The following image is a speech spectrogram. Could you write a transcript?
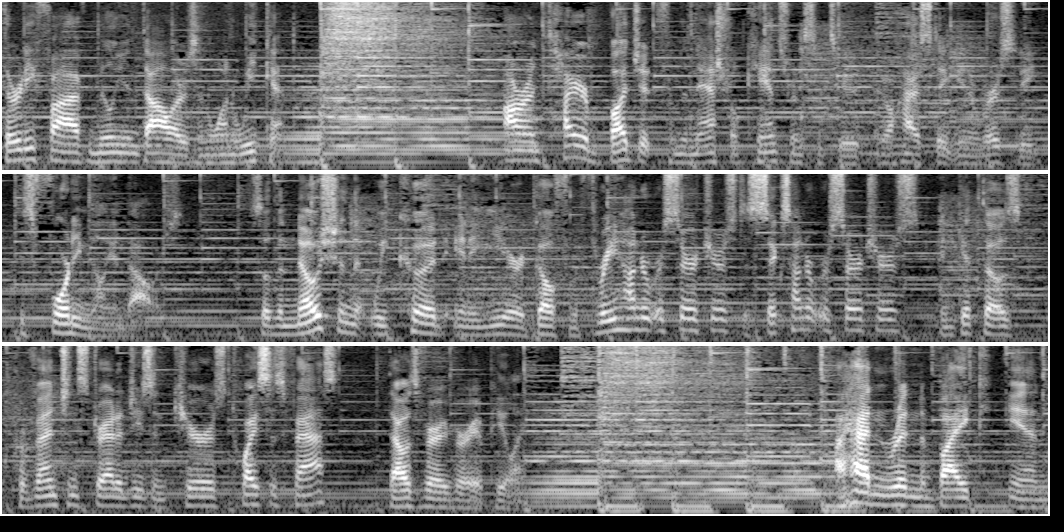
$35 million in one weekend. Our entire budget from the National Cancer Institute at Ohio State University is $40 million. So the notion that we could, in a year, go from 300 researchers to 600 researchers and get those prevention strategies and cures twice as fast, that was very, very appealing. I hadn't ridden a bike in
